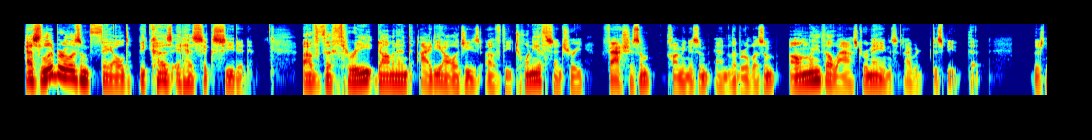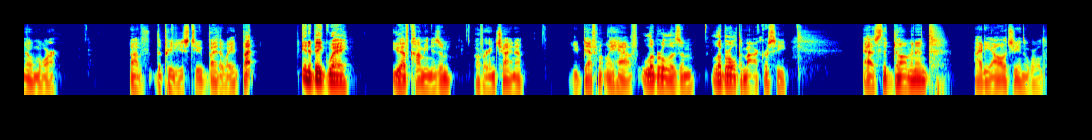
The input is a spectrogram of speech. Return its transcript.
Has liberalism failed because it has succeeded? Of the three dominant ideologies of the 20th century, fascism, communism, and liberalism, only the last remains. I would dispute that there's no more of the previous two, by the way. But in a big way, you have communism over in China. You definitely have liberalism, liberal democracy as the dominant ideology in the world.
